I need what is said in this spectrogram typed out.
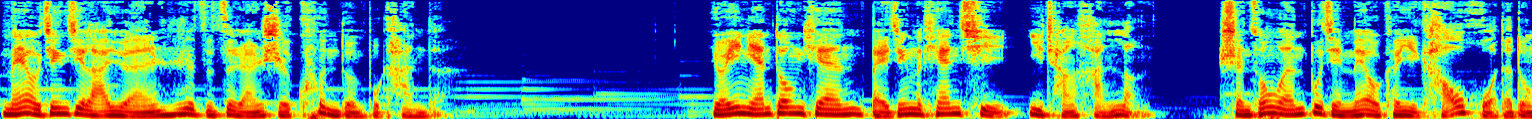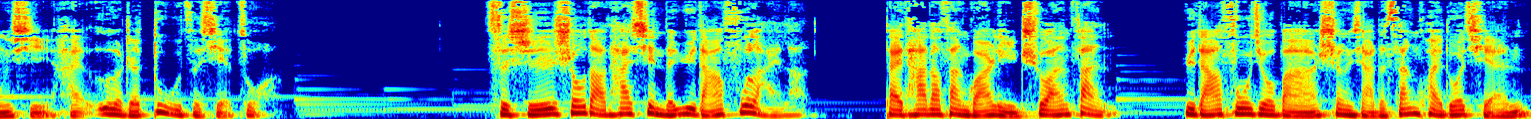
没有经济来源，日子自然是困顿不堪的。有一年冬天，北京的天气异常寒冷，沈从文不仅没有可以烤火的东西，还饿着肚子写作。此时收到他信的郁达夫来了。带他到饭馆里吃完饭，郁达夫就把剩下的三块多钱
